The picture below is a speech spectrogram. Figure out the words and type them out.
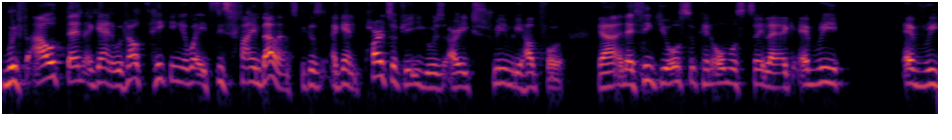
without then again, without taking away, it's this fine balance because again, parts of your egos are extremely helpful. Yeah. And I think you also can almost say like every, every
